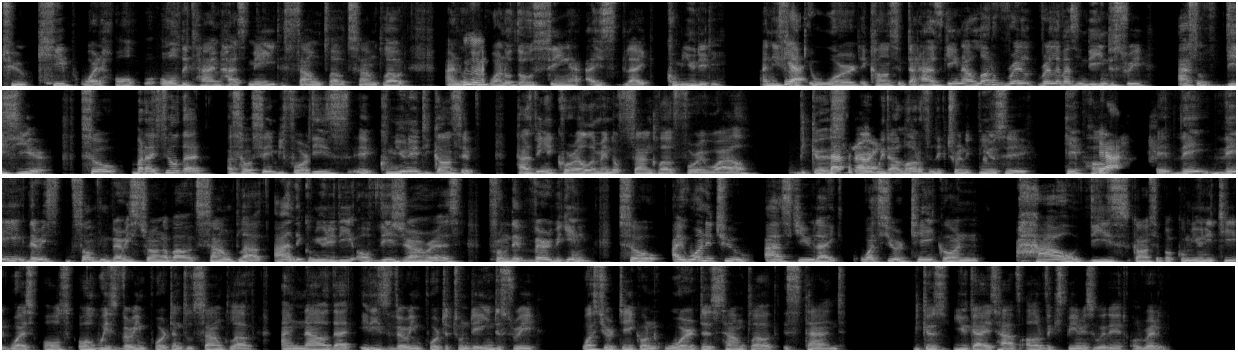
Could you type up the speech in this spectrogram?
to keep what all, all the time has made SoundCloud SoundCloud. And mm-hmm. one of those things is like community. And it's yeah. like a word, a concept that has gained a lot of re- relevance in the industry as of this year. So, but I feel that, as I was saying before, this uh, community concept has been a core element of SoundCloud for a while because uh, with a lot of electronic music, hip hop, yeah. uh, they they there is something very strong about SoundCloud and the community of these genres from the very beginning. So I wanted to ask you, like, what's your take on how this concept of community was also always very important to SoundCloud, and now that it is very important to the industry, what's your take on where does SoundCloud stand? Because you guys have a lot of experience with it already.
